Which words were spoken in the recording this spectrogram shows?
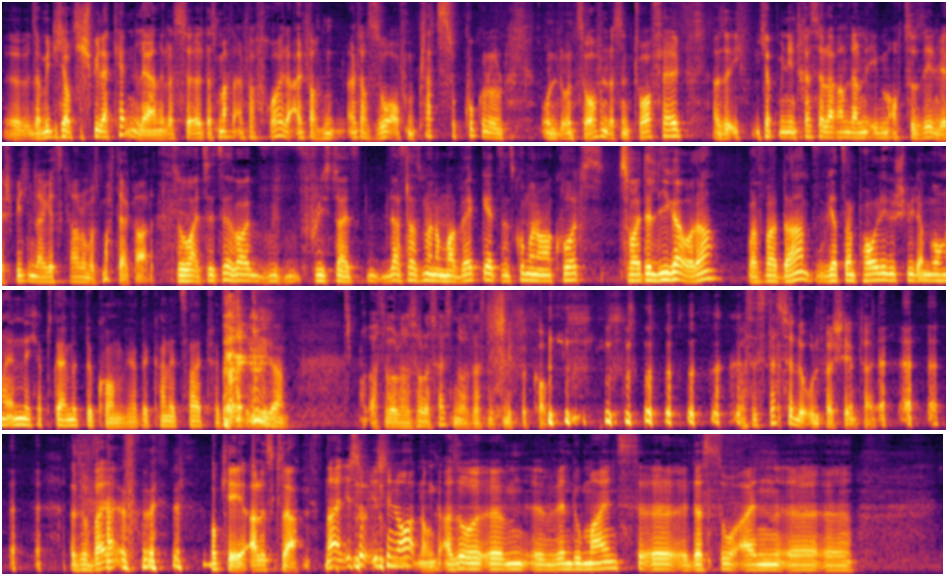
damit ich auch die Spieler kennenlerne. Das, äh, das macht einfach Freude, einfach, einfach so auf den Platz zu gucken und, und, und zu hoffen, dass ein Tor fällt. Also ich, ich habe ein Interesse daran, dann eben auch zu sehen, wer spielt denn da jetzt gerade und was macht der gerade. So, jetzt ist aber Freestyle. Das lassen wir noch mal weg jetzt. Jetzt gucken wir noch mal kurz. Zweite Liga, oder? Was war da? Wie hat St. Pauli gespielt am Wochenende? Ich habe es gar nicht mitbekommen. Ich hatte keine Zeit für zweite Liga. Was soll das heißen, du hast das nicht mitbekommen? was ist das für eine Unverschämtheit? Also weil, okay, alles klar. Nein, ist, ist in Ordnung. Also ähm, äh, wenn du meinst, äh, dass so ein äh, äh,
